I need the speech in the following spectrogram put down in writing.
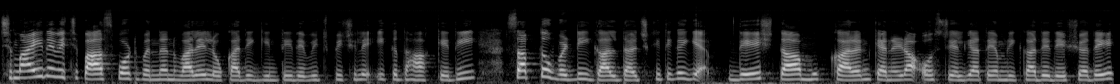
ਛਮਾਈ ਦੇ ਵਿੱਚ ਪਾਸਪੋਰਟ ਬਣਨ ਵਾਲੇ ਲੋਕਾਂ ਦੀ ਗਿਣਤੀ ਦੇ ਵਿੱਚ ਪਿਛਲੇ ਇੱਕ ਦਹਾਕੇ ਦੀ ਸਭ ਤੋਂ ਵੱਡੀ ਗੱਲ ਦਰਜ ਕੀਤੀ ਗਈ ਹੈ। ਦੇਸ਼ ਦਾ ਮੁੱਖ ਕਾਰਨ ਕੈਨੇਡਾ, ਆਸਟ੍ਰੇਲੀਆ ਤੇ ਅਮਰੀਕਾ ਦੇ ਦੇਸ਼ਾਂ ਦੇ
